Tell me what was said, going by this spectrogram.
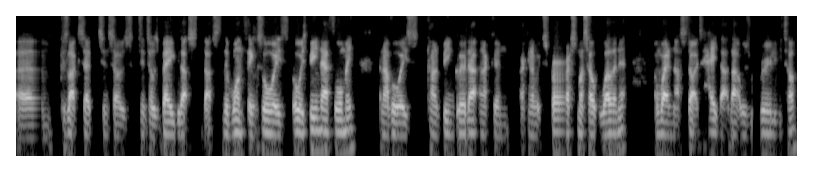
because, um, like I said, since I was since I was baby, that's that's the one thing that's always always been there for me, and I've always kind of been good at, and I can I can express myself well in it. And when I started to hate that, that was really tough.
